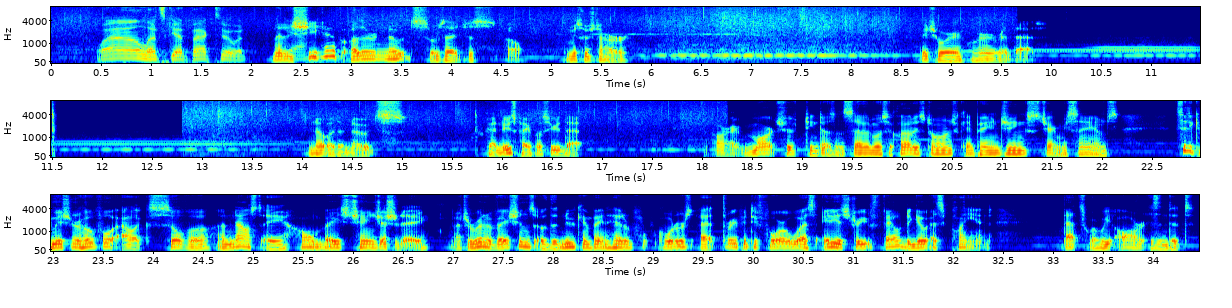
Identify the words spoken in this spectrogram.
Well, let's get back to it. Now, did Yeah. she have other notes, or is that just? Oh, let me switch to her. Which where where I read that. No other notes. We got newspaper. Let's read that. All right, March 15, 2007. Mostly cloudy storms. Campaign jinx. Jeremy Sams. City Commissioner hopeful Alex Silva announced a home base change yesterday after renovations of the new campaign headquarters at 354 West 80th Street failed to go as planned. That's where we are, isn't it?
